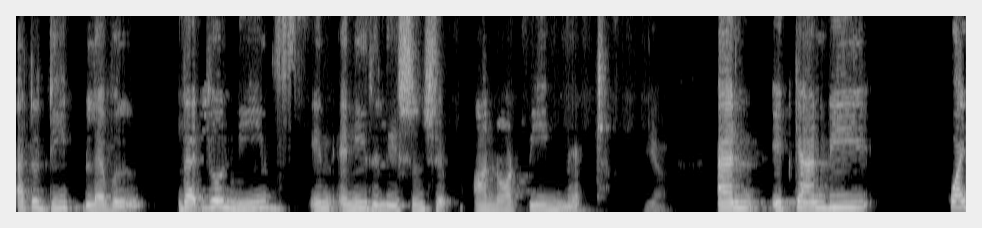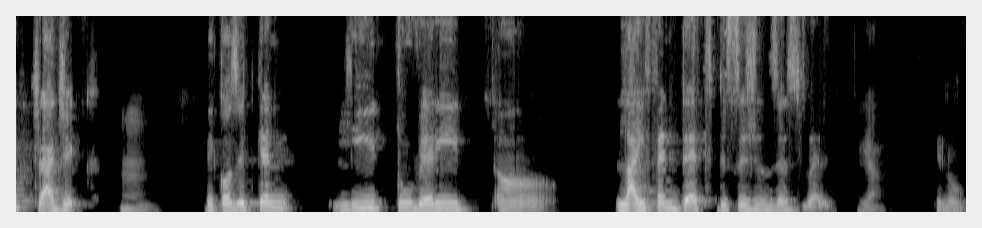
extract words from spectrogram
at a deep level that your needs in any relationship are not being met. Yeah. And it can be quite tragic hmm. because it can lead to very uh, life and death decisions as well yeah you know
